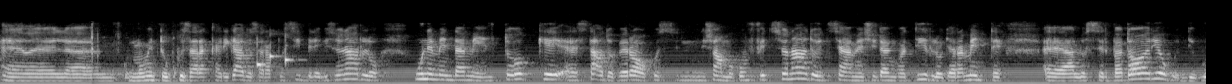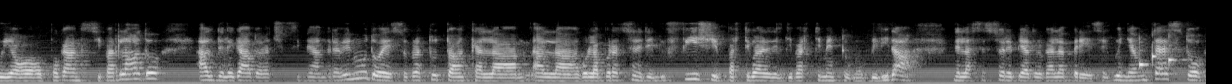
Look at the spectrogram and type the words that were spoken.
eh, momento in cui sarà caricato sarà possibile visionarlo un emendamento che è stato però diciamo, confezionato insieme, ci tengo a dirlo chiaramente eh, all'osservatorio di cui ho poc'anzi parlato, al delegato all'accessibilità Andrea Venuto e soprattutto anche alla, alla, collaborazione degli uffici, in particolare del Dipartimento Mobilità dell'assessore Pietro Calabrese, quindi è un testo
